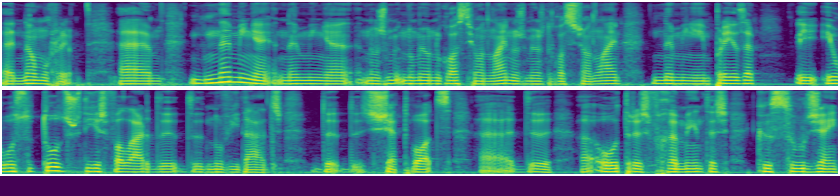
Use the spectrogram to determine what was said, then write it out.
uh, não morreu. Uh, na minha, na minha, nos, no meu negócio online, nos meus negócios online, na minha empresa, eu ouço todos os dias falar de, de novidades, de, de chatbots, uh, de uh, outras ferramentas que surgem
